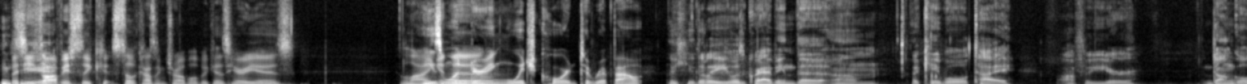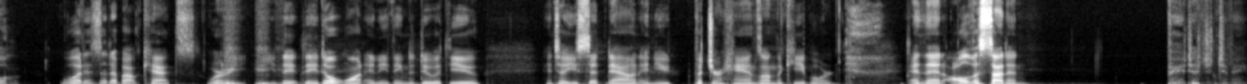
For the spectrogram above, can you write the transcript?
but he's it. obviously c- still causing trouble because here he is, lying. He's in wondering which cord to rip out. Like he literally was grabbing the um the cable tie off of your dongle. What is it about cats where y y- they they don't want anything to do with you until you sit down and you put your hands on the keyboard, and then all of a sudden, pay attention to me.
